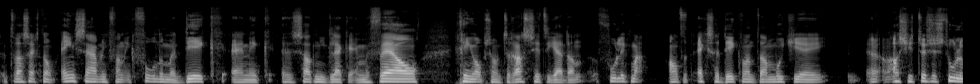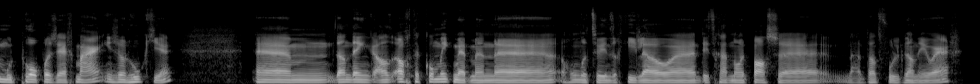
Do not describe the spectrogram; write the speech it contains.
het was echt een opeenstapeling van... ik voelde me dik en ik eh, zat niet lekker in mijn vel. Gingen op zo'n terras zitten, ja, dan voel ik me altijd extra dik... want dan moet je, eh, als je tussen stoelen moet proppen, zeg maar, in zo'n hoekje... Ehm, dan denk ik altijd, ach, daar kom ik met mijn eh, 120 kilo, eh, dit gaat nooit passen. nou, dat voel ik dan heel erg.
